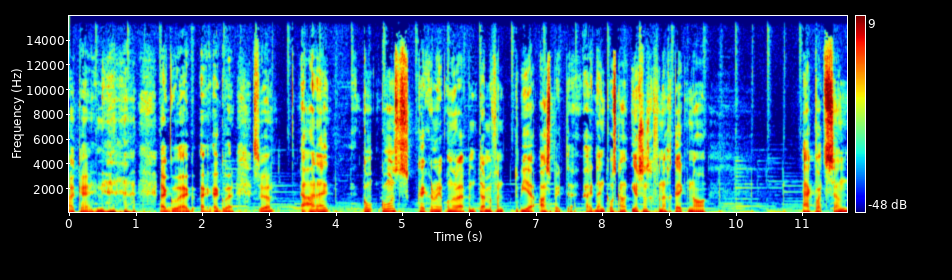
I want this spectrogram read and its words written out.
Okay. Ek hoor ek ek, hoor. So uh, kom kom ons kyk na die onderwerp in terme van twee aspekte. Ek dink ons kan eerstens vinnig kyk na ek wat sing.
